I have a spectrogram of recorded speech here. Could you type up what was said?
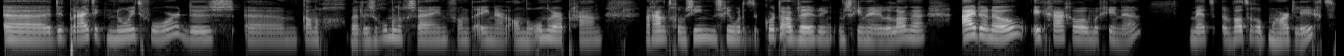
Uh, dit bereid ik nooit voor, dus um, kan nog wel eens rommelig zijn, van het een naar het andere onderwerp gaan. We gaan het gewoon zien. Misschien wordt het een korte aflevering, misschien een hele lange. I don't know. Ik ga gewoon beginnen met wat er op mijn hart ligt.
